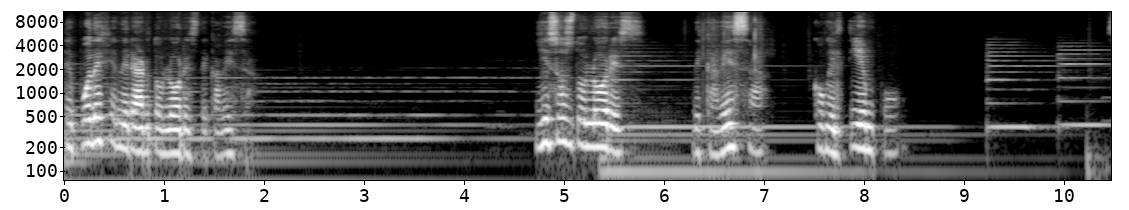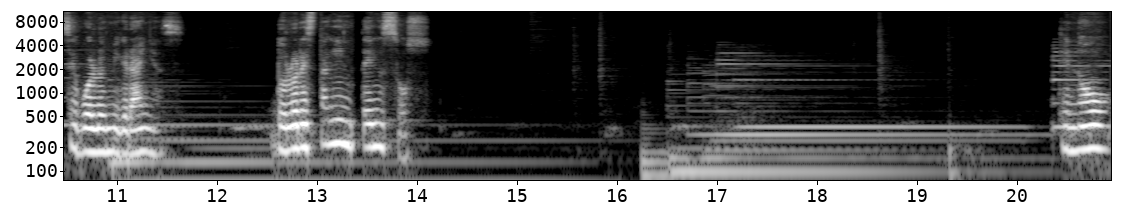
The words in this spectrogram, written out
te puede generar dolores de cabeza. Y esos dolores de cabeza con el tiempo se vuelven migrañas, dolores tan intensos que no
